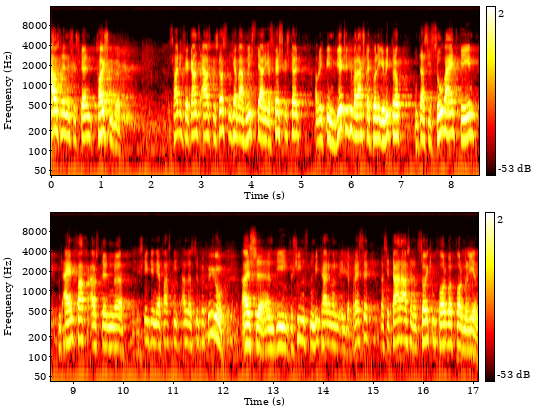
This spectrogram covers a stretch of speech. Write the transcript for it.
ausländische Stellen täuschen würden. Das halte ich für ganz ausgeschlossen. Ich habe auch nichts derartiges festgestellt. Aber ich bin wirklich überrascht, Herr Kollege Wittrock, dass Sie so weit gehen und einfach aus den, äh, es steht Ihnen ja fast nichts anderes zur Verfügung als äh, die verschiedensten Mitteilungen in der Presse, dass Sie daraus einen solchen Vorwurf formulieren.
